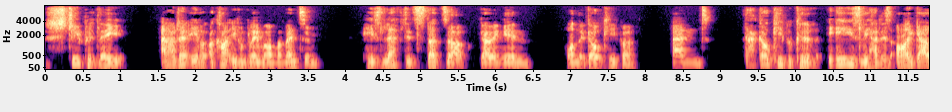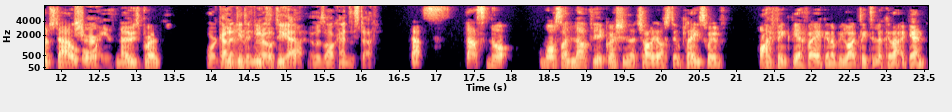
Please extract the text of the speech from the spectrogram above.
stupidly, and I don't even I can't even blame it on momentum. He's left his studs up going in on the goalkeeper, and that goalkeeper could have easily had his eye gouged out Sure. or his nose broke. Or got He it didn't need to do yeah, that. it was all kinds of stuff. That's that's not. Whilst I love the aggression that Charlie Austin plays with, I think the FA are going to be likely to look at that again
